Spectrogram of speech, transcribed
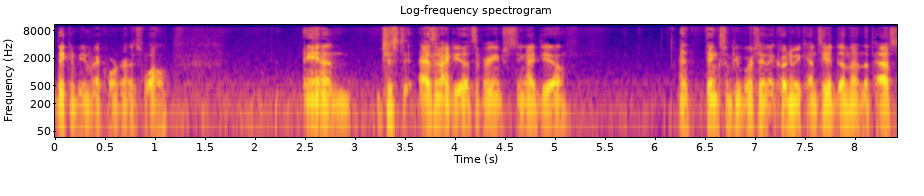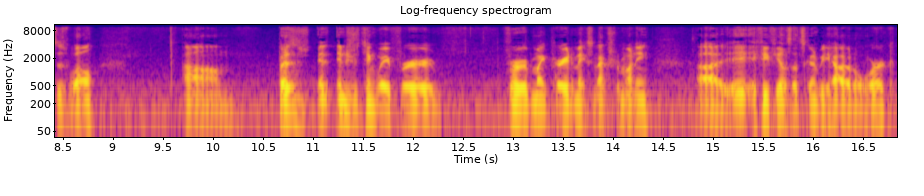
they can be in my corner as well. And just as an idea, that's a very interesting idea. I think some people are saying that Cody McKenzie had done that in the past as well. Um, but it's an interesting way for for Mike Perry to make some extra money uh, if he feels that's going to be how it'll work.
